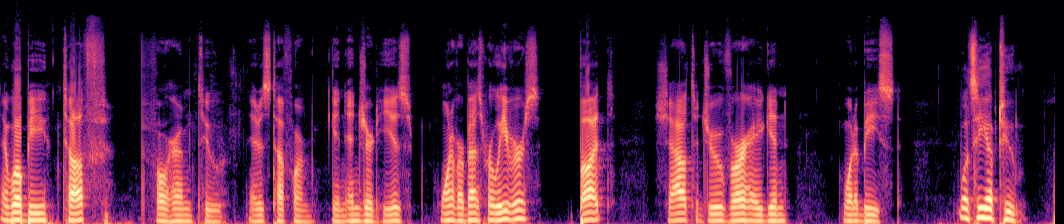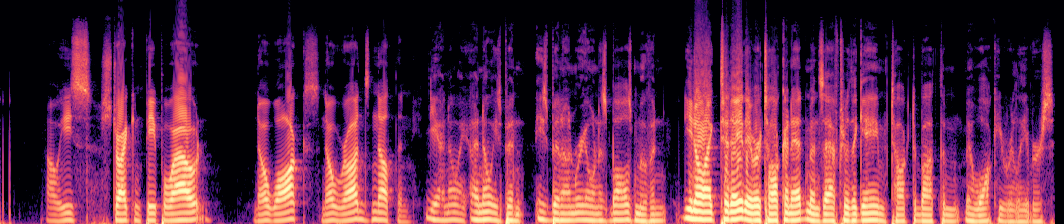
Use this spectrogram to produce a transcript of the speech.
It will be tough for him to. It is tough for him getting injured. He is one of our best relievers, but shout out to Drew Verhagen. What a beast. What's he up to? Oh, he's striking people out. No walks, no runs, nothing. Yeah, I know. I know he's been he's been unreal and his ball's moving. You know, like today they were talking Edmonds after the game talked about the Milwaukee relievers.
